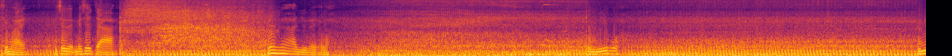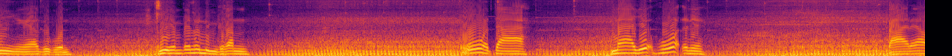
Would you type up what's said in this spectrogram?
ใช่ไหมไม่ใช่ไม่ใช่จ่าเรื่องงานอยู่ไหนวะตรงนี้ปะ นี่ไงครับทุกคน เกมเป็นละหนึ่งคัน โอ้จ่ามาเยอะโพดอันนี้ตายแล้ว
